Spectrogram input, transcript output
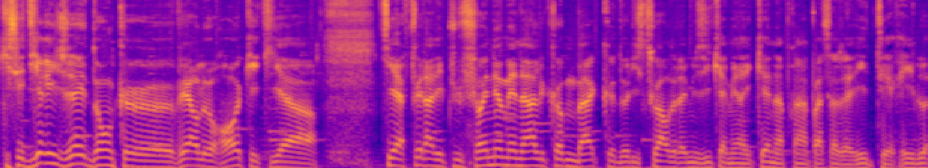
qui s'est dirigée donc euh, vers le rock et qui a qui a fait l'un des plus phénoménales comebacks de l'histoire de la musique américaine après un passage à vide terrible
